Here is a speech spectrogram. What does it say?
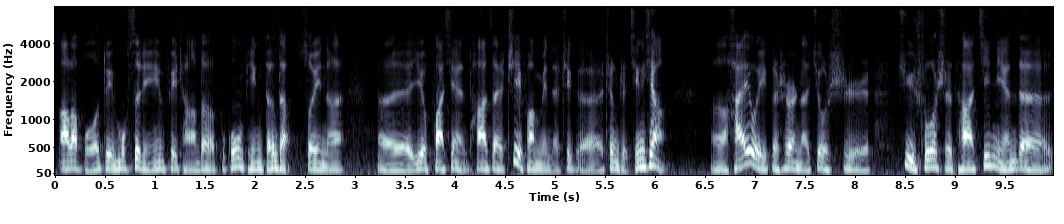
阿拉伯、对穆斯林非常的不公平等等。所以呢，呃，又发现他在这方面的这个政治倾向。呃，还有一个事儿呢，就是据说是他今年的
